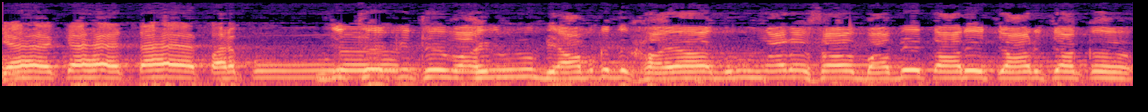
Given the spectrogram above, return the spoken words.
ਜਹ ਕਹਿ ਤਹ ਭਰਪੂਰ। ਜਿੱਥੇ ਕਿੱਥੇ ਵਾਹਿਗੁਰੂ ਨੂੰ ਵਿਆਪਕ ਦਿਖਾਇਆ ਗੁਰੂ ਮਹਾਰਾਜ ਸਾਹਿਬ ਬਾਬੇ ਤਾਰੇ ਚਾਰ ਚੱਕ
